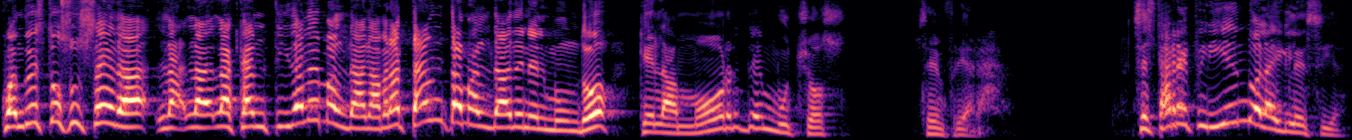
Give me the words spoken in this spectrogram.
cuando esto suceda, la, la, cantidad de maldad, habrá tanta maldad en el mundo que el amor de muchos se enfriará. Se está refiriendo a la iglesia.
